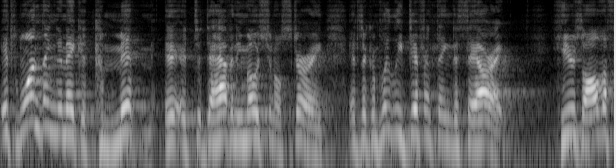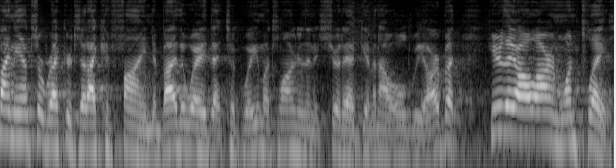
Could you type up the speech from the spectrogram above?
it's one thing to make a commitment, uh, to, to have an emotional stirring. It's a completely different thing to say, all right, here's all the financial records that I could find. And by the way, that took way much longer than it should have given how old we are, but here they all are in one place.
